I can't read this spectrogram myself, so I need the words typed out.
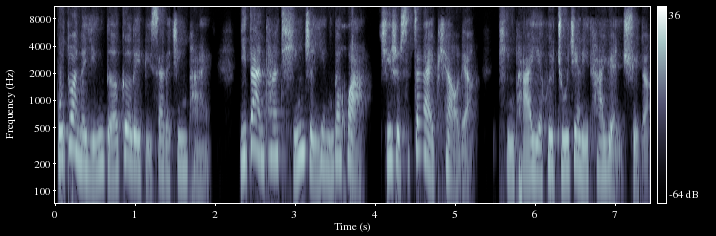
不断的赢得各类比赛的金牌。一旦她停止赢的话，即使是再漂亮，品牌也会逐渐离她远去的。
